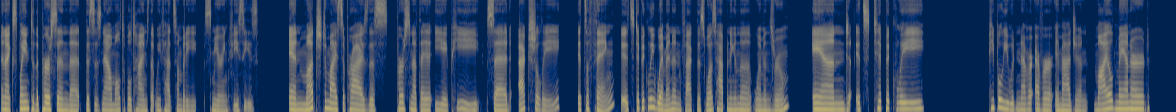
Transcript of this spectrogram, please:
and I explained to the person that this is now multiple times that we've had somebody smearing feces. And much to my surprise, this person at the EAP said, actually, it's a thing. It's typically women. In fact, this was happening in the women's room. And it's typically people you would never, ever imagine mild mannered,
